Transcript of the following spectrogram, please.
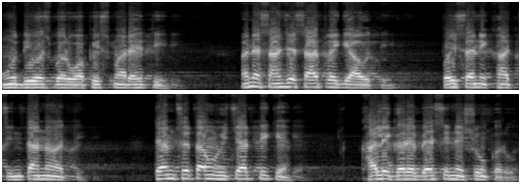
હું દિવસભર ઓફિસમાં રહેતી અને સાંજે સાત વાગે આવતી. પૈસાની ખાસ ચિંતા ન હતી. તેમ છતાં હું વિચારતી કે ખાલી ઘરે બેસીને શું કરું?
